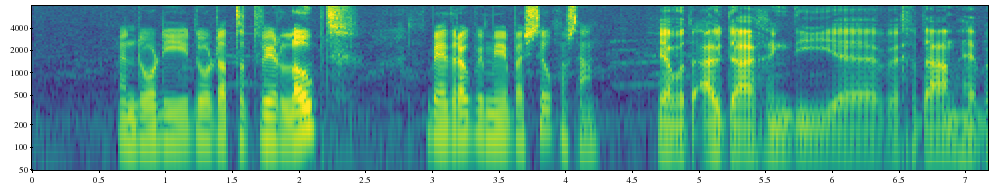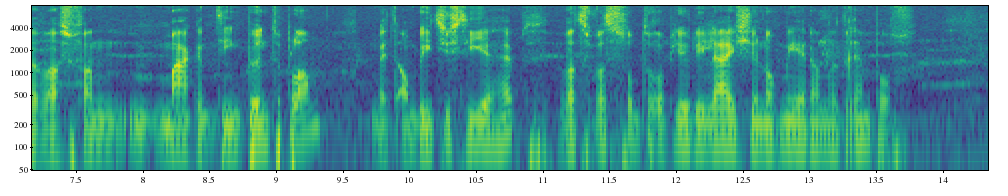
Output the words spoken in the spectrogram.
En door die, doordat het weer loopt, ben je er ook weer meer bij stil gaan staan. Ja, want de uitdaging die eh, we gedaan hebben was van maak een 10 puntenplan met de ambities die je hebt. Wat, wat stond er op jullie lijstje nog meer dan de drempels?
